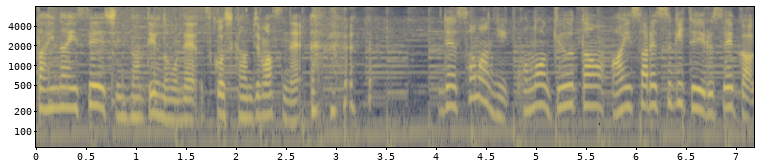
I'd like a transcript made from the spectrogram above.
たいない精神なんていうのもね少し感じますね。でさらにこの牛タン愛されすぎているせいか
